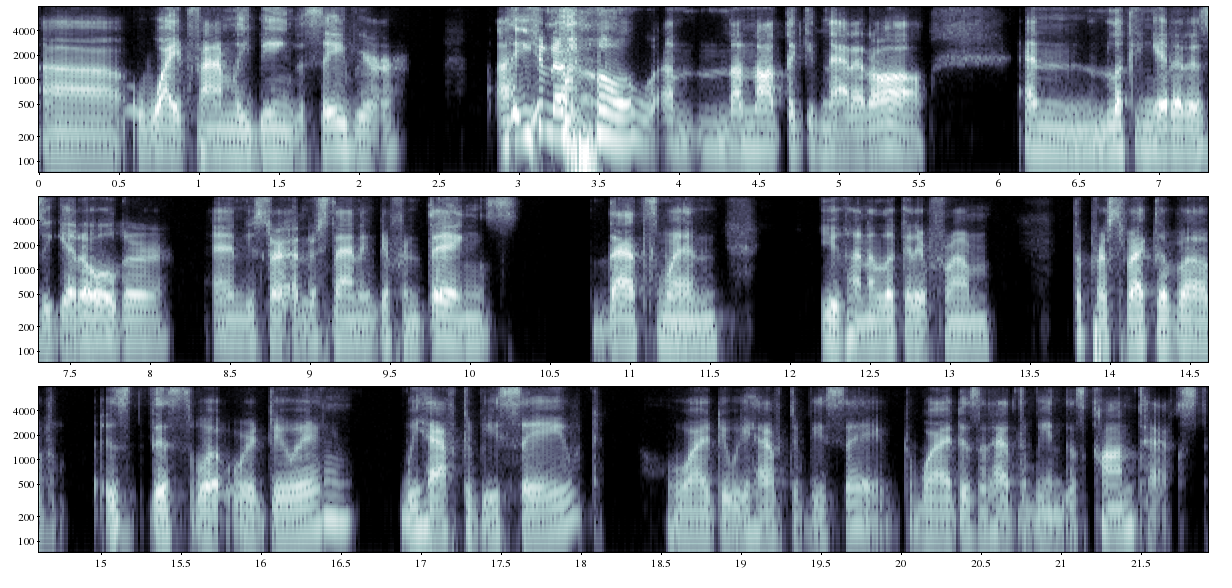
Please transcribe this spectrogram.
uh white family being the savior. Uh, you know I'm, I'm not thinking that at all. And looking at it as you get older and you start understanding different things that's when you kind of look at it from the perspective of is this what we're doing? We have to be saved why do we have to be saved? Why does it have to be in this context?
